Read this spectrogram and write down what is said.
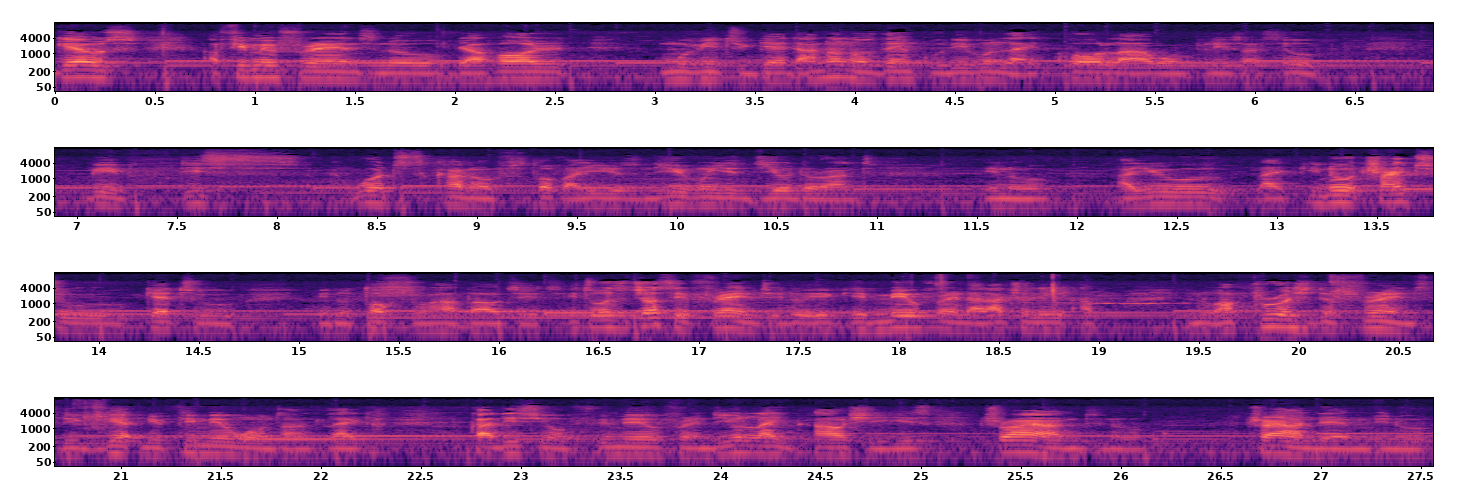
girls, are female friends, you know, they're all moving together and none of them could even like call her one place and say oh babe this what kind of stuff are you using? Do you even use deodorant? You know are you like you know try to get to you know talk to her about it. It was just a friend you know a, a male friend that actually you know approached the friend, the get the female ones and like look at this your female friend. Do you like how she is? Try and you know try and um, you know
